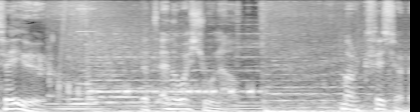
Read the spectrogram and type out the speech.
Twee uur. Het NOS-journaal. Mark Visser.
